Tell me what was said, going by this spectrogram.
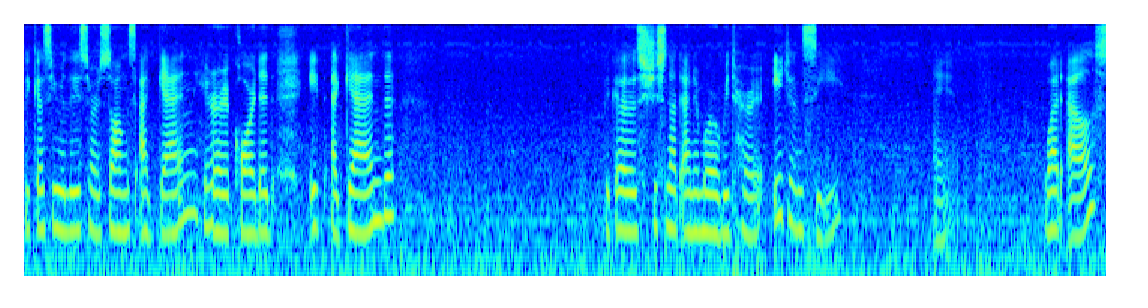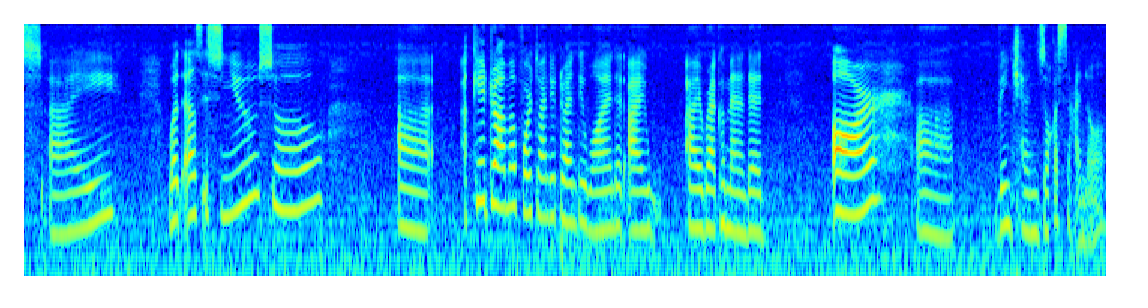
because he released her songs again. He recorded it again because she's not anymore with her agency. And what else? I what else is new? So, uh, a K drama for 2021 that I I recommended are uh, Vincenzo Cassano.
